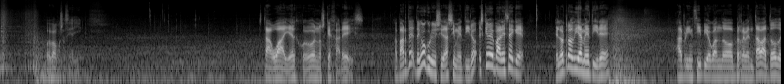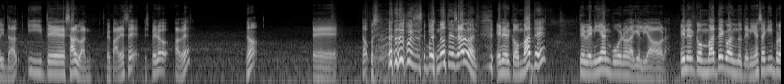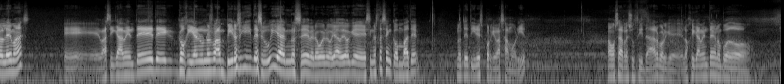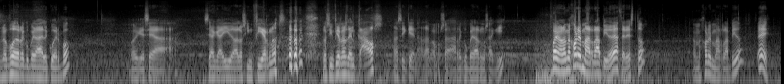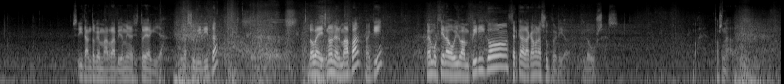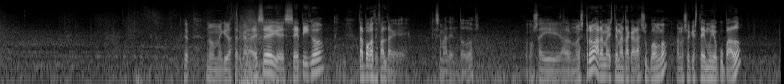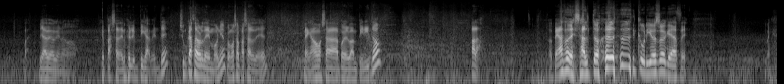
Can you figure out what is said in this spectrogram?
Pues vamos hacia allí. Está guay ¿eh? el juego, no os quejaréis. Aparte, tengo curiosidad si me tiro. Es que me parece que el otro día me tiré. Al principio, cuando reventaba todo y tal. Y te salvan. Me parece. Espero. A ver. ¿No? Eh. No, pues, pues, pues no te salvan. En el combate te venían, bueno, la que he liado ahora. En el combate, cuando tenías aquí problemas, eh, básicamente te cogían unos vampiros y te subían, no sé, pero bueno, ya veo que si no estás en combate, no te tires porque vas a morir. Vamos a resucitar porque lógicamente no puedo no puedo recuperar el cuerpo porque se ha, se ha caído a los infiernos, los infiernos del caos. Así que nada, vamos a recuperarnos aquí. Bueno, a lo mejor es más rápido, ¿eh? Hacer esto. A lo mejor es más rápido. ¡Eh! Y tanto que es más rápido. Mira, si estoy aquí ya. la subidita. Lo veis, ¿no? En el mapa, aquí. Ve murciélago vil vampírico cerca de la cámara superior. Y lo usas. Vale, pues nada. no me quiero acercar a ese, que es épico. Tampoco hace falta que, que se maten todos. Vamos a ir a lo nuestro. Ahora este me atacará, supongo. A no ser que esté muy ocupado. Bueno, ya veo que no... ¿Qué pasa de mí olímpicamente? Es un cazador de demonios. Vamos a pasar de él. Venga, vamos a por el vampirito. ¡Hala! Pedazo de salto curioso que hace. Venga.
